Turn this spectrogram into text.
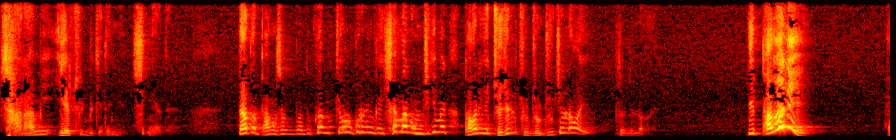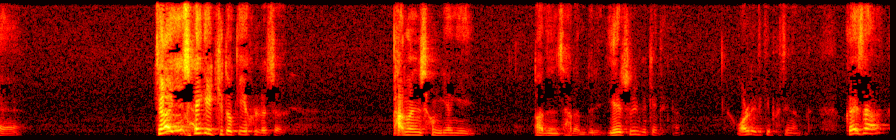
사람이 예수를 믿게 되면 신기하다. 나도 방송 보면 그냥 쫄그러니까 혀만 움직이면 방언이 저절로 줄줄줄 나와요. 줄줄 나와요. 이 방언이 예. 전 세계 기독교에 흘러서 방언 성령이 받은 사람들이 예수를 믿게 되는 원래 이렇게 퍼져갑니다. 그래서 어,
